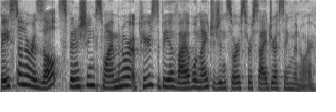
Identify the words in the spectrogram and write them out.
Based on our results, finishing swine manure appears to be a viable nitrogen source for side dressing manure.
